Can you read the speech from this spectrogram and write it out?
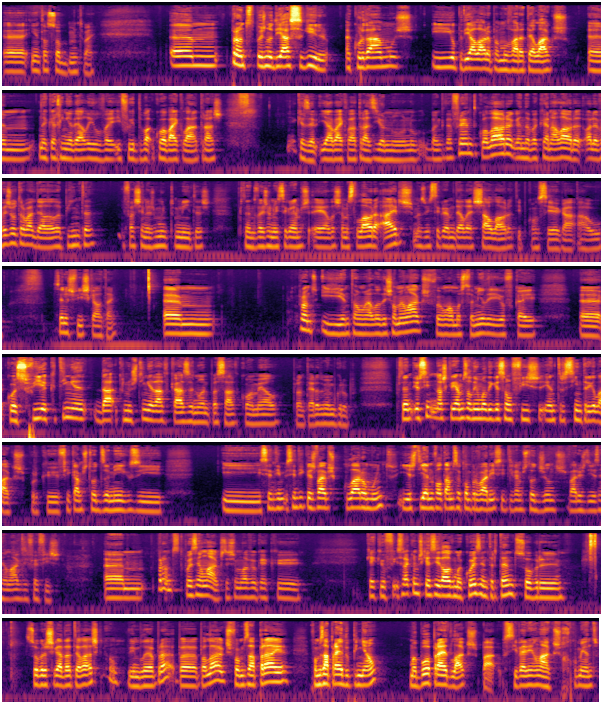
Uh, e então soube muito bem. Um, pronto, depois no dia a seguir acordámos e eu pedi à Laura para me levar até Lagos um, na carrinha dela e, levei, e fui com a bike lá atrás. Quer dizer, ia a bike lá atrás e eu no, no banco da frente com a Laura, ganda bacana. A Laura, olha, vejam o trabalho dela, ela pinta e faz cenas muito bonitas. Portanto, vejam no Instagram, ela chama-se Laura Aires, mas o Instagram dela é Chau Laura, tipo com C-H-A-U. Cenas fixas que ela tem. Um, pronto, e então ela deixou-me em Lagos, foi um almoço de família e eu fiquei uh, com a Sofia que, tinha que nos tinha dado casa no ano passado com a Mel. Pronto, era do mesmo grupo. Portanto, eu sinto, nós criámos ali uma ligação fixe entre Sintra e Lagos, porque ficámos todos amigos e, e senti, senti que as vibes colaram muito. E este ano voltámos a comprovar isso e tivemos todos juntos vários dias em Lagos e foi fixe. Um, pronto, depois em Lagos, deixa-me lá ver o que é que, que é que eu fiz. Será que eu me esqueci de alguma coisa, entretanto, sobre, sobre a chegada até lá? Acho que não. Vim para, para, para Lagos, fomos à praia, fomos à praia do Pinhão uma boa praia de lagos, pá, se estiverem em lagos, recomendo,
